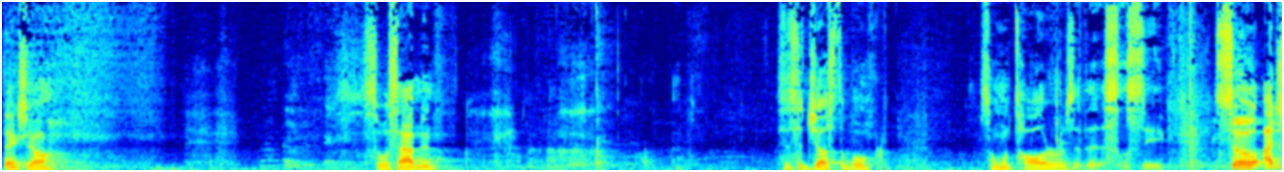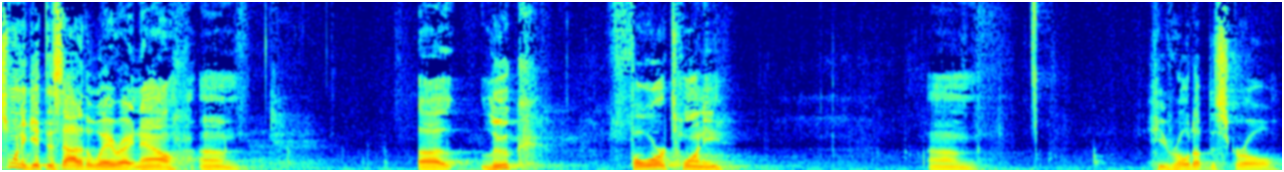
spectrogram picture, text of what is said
Thanks, y'all. So, what's happening? Is this adjustable? Someone taller was it this? Let's see. So, I just want to get this out of the way right now. Um, uh, Luke 4:20. Um, he rolled up the scroll,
